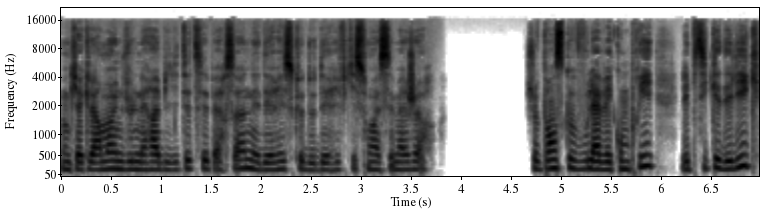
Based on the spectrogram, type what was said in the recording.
Donc il y a clairement une vulnérabilité de ces personnes et des risques de dérive qui sont assez majeurs. Je pense que vous l'avez compris, les psychédéliques,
